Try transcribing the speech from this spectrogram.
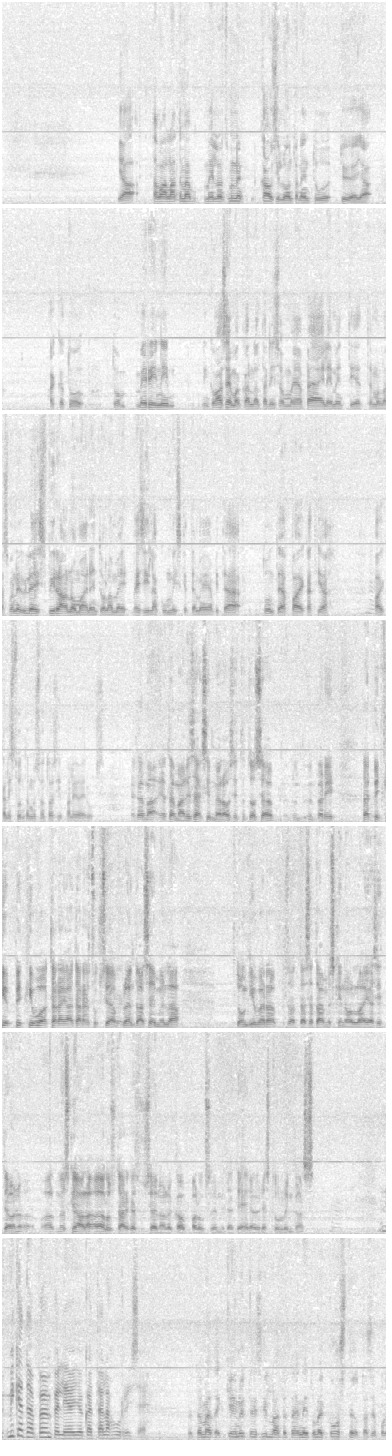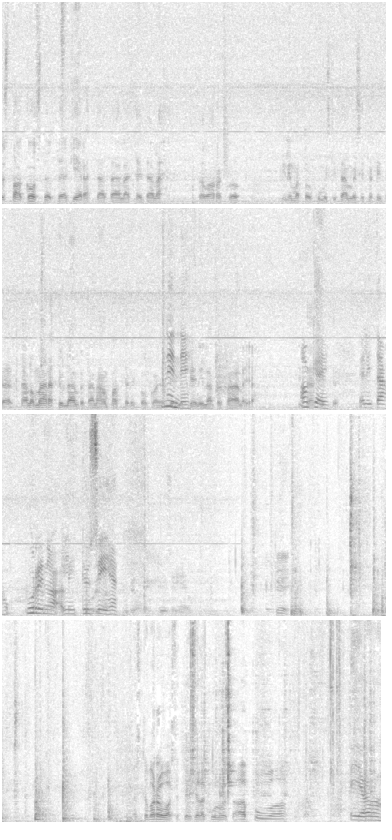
Ja tavallaan tämä, meillä on semmoinen kausiluontoinen työ ja vaikka tuo, tuo meri niin, niin aseman kannalta niin se on meidän pääelementti, että me ollaan semmoinen yleisviranomainen tuolla vesillä kumminkin, että meidän pitää tuntea paikat ja paikallistuntemus on tosi paljon eduksi. Ja, tämä, ja tämän lisäksi meillä on sitten tosiaan ympäri, tai pitkin, pitkin vuotta rajatarkastuksia lentoasemilla, tonkin verran saattaa satamiskin olla, ja sitten on myöskin alustarkastuksia noille kauppaluksille, mitä tehdään yhdessä Tullin kanssa. Mikä tämä pömpeli on, joka täällä hurisee? No, tämä tekee nyt sillä että tämä ei tule kosteutta, se poistaa kosteutta ja kierrättää täällä, ettei täällä tavarakko ilmat on kumminkin tämmöiset. Pitää, täällä on määrätty lämpö, täällä on patteri koko ajan, niin, pieni, niin. pieni lämpö päällä. Ja Okei, okay. eli tämä hurinla liittyy siihen. Okei. Okay. Tästä varovasti, ettei siellä kuulu apua. Joo.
